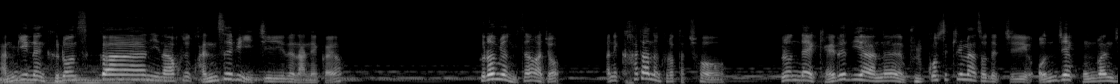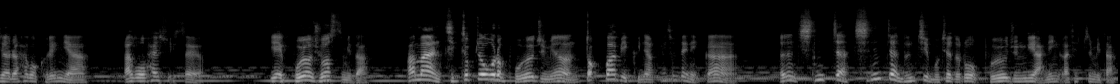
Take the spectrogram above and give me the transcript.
남기는 그런 습관이나 혹시 관습이 있지는 않을까요? 그러면 이상하죠? 아니 카다는 그렇다 쳐. 그런데 게르디아는 불꽃 스킬만 써댔지 언제 공간 제어를 하고 그랬냐 라고 할 수 있어요. 예, 보여주었습니다. 다만 직접적으로 보여주면 떡밥이 그냥 회수되니까 저는 진짜 진짜 눈치 못 채도록 보여준 게 아닌가 싶습니다.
